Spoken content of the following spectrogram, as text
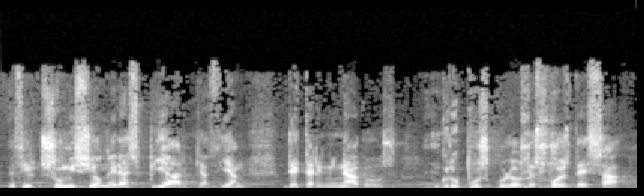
Es decir, su misión era espiar que hacían determinados grupúsculos después de esa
